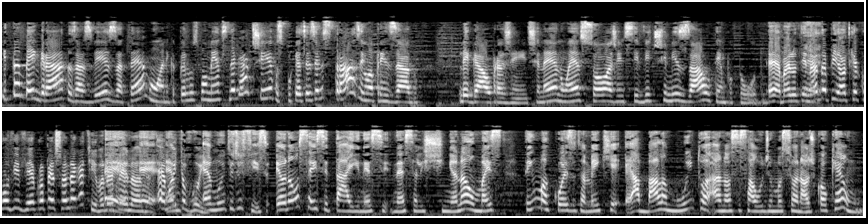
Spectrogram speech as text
E também gratas, às vezes, até, Mônica, pelos momentos negativos, porque às vezes eles trazem um aprendizado legal pra gente, né? Não é só a gente se vitimizar o tempo todo. É, mas não tem é. nada pior do que conviver com a pessoa negativa, né, é, Fernanda? É, é, é muito ruim. É muito difícil. Eu não sei se tá aí nesse, nessa listinha, não, mas tem uma coisa também que abala muito a nossa saúde emocional de qualquer um.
